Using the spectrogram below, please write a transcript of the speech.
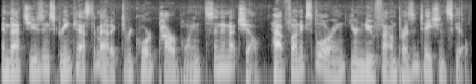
And that's using Screencast-O-Matic to record PowerPoints in a nutshell. Have fun exploring your newfound presentation skill.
